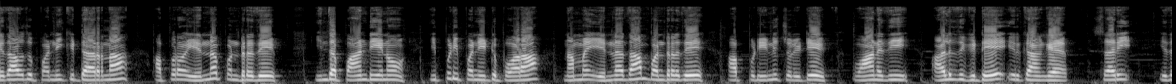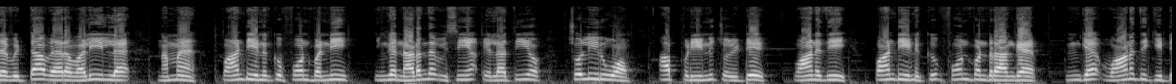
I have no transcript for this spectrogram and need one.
ஏதாவது பண்ணிக்கிட்டாருன்னா அப்புறம் என்ன பண்ணுறது இந்த பாண்டியனும் இப்படி பண்ணிட்டு போகிறான் நம்ம என்ன தான் பண்ணுறது அப்படின்னு சொல்லிட்டு வானதி அழுதுகிட்டே இருக்காங்க. சரி இதை விட்டால் வேற வழி இல்லை. நம்ம பாண்டியனுக்கு ஃபோன் பண்ணி இங்கே நடந்த விஷயம் எல்லாத்தையும் சொல்லிடுவோம் அப்படின்னு சொல்லிட்டு வானதி பாண்டியனுக்கு ஃபோன் பண்ணுறாங்க இங்கே வானதிக்கிட்ட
